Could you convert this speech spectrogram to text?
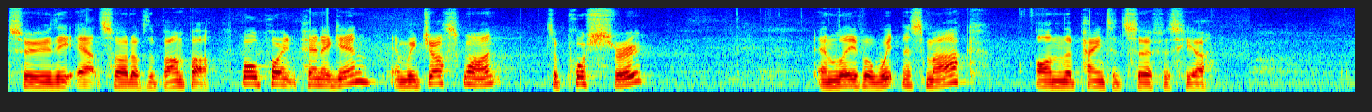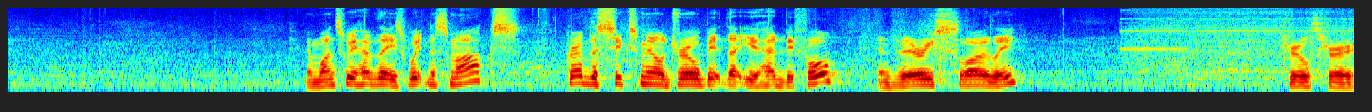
to the outside of the bumper. Ballpoint pen again, and we just want to push through and leave a witness mark on the painted surface here. And once we have these witness marks, grab the six mil drill bit that you had before and very slowly drill through.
